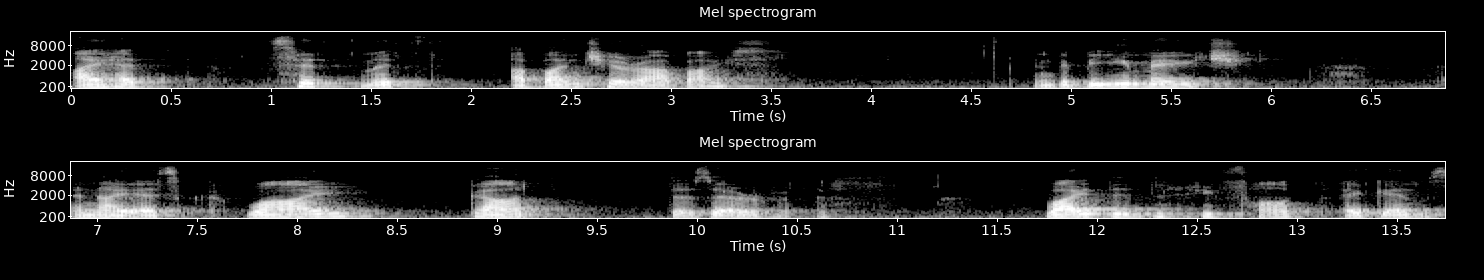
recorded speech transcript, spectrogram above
I had sit with a bunch of rabbis in the BMH, and I asked why God deserved us. Why didn't He fought against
